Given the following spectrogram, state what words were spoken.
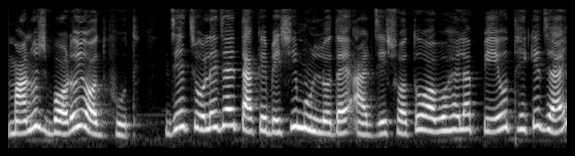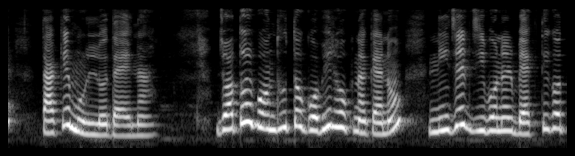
মানুষ বড়ই অদ্ভুত। যে চলে যায় তাকে বেশি মূল্য দেয় আর যে শত অবহেলা পেয়েও থেকে যায় তাকে মূল্য দেয় না। যতই বন্ধুত্ব গভীর হোক না কেন, নিজের জীবনের ব্যক্তিগত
